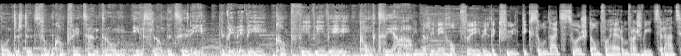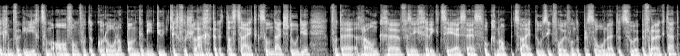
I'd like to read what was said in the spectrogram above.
Unterstützt vom Kopfwehzentrum Irlande Zürich. www.kopfwww.ch Immer ein bisschen mehr Kopfweh, weil der gefühlte Gesundheitszustand von Herr und Frau Schweizer hat sich im Vergleich zum Anfang der Corona-Pandemie deutlich verschlechtert. Das zeigt die Gesundheitsstudie von der Krankenversicherung CSS, die knapp 2500 Personen dazu befragt hat.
